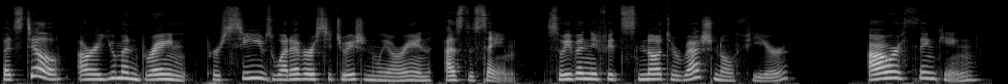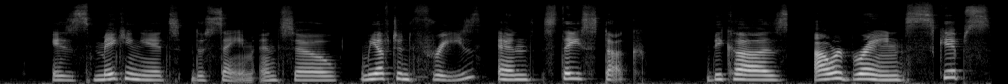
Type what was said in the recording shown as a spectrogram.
But still, our human brain perceives whatever situation we are in as the same. So even if it's not a rational fear, our thinking is making it the same. And so we often freeze and stay stuck because our brain skips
